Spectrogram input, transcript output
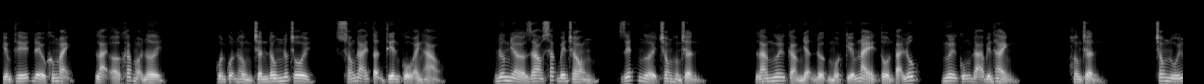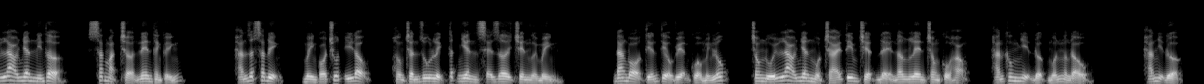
kiếm thế đều không mạnh, lại ở khắp mọi nơi. Quân quận hồng trần đông nước trôi, sóng đại tận thiên cổ anh hảo. Nương nhờ dao sắc bên trong, giết người trong hồng trần. Làm ngươi cảm nhận được một kiếm này tồn tại lúc, ngươi cũng đã biến thành hồng trần. Trong núi lao nhân nín thở, sắc mặt trở nên thành kính. Hắn rất xác định, mình có chút ý động, hồng trần du lịch tất nhiên sẽ rơi trên người mình đang bỏ tiến tiểu viện của mình lúc, trong núi lao nhân một trái tim triệt để nâng lên trong cổ họng, hắn không nhịn được muốn ngầm đầu. Hắn nhịn được.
